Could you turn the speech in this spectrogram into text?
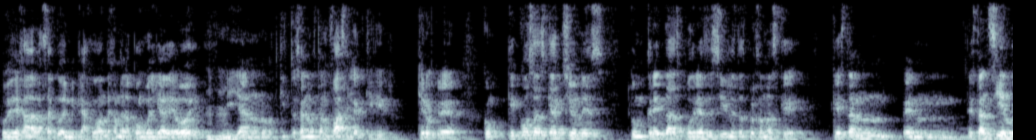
oye, deja, la saco de mi cajón, déjame la pongo el día de hoy y ya no, no, o sea, no es tan fácil de adquirir, quiero creer. ¿Qué cosas, qué acciones concretas podrías decirle a estas personas que, que están, en, están siendo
